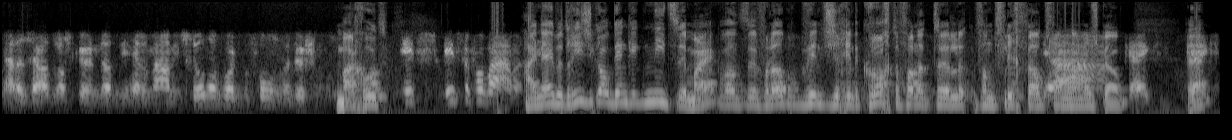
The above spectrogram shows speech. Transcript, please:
Ja, dan zou het wel eens kunnen dat hij helemaal niet schuldig wordt bevonden. Dus Maar goed, iets, iets te voorbarig. hij neemt het risico denk ik niet, eh, Mark. Want eh, voorlopig bevindt hij zich in de krochten van het, eh, van het vliegveld van Moskou. Kijk, kijk,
